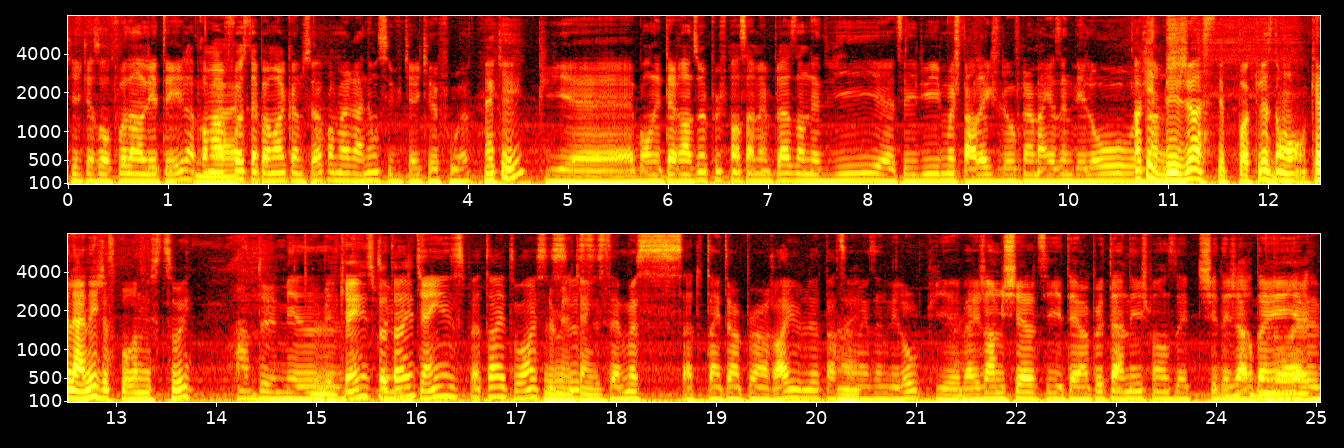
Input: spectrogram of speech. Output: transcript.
quelques autres fois dans l'été. La première Ouais. fois, c'était pas mal comme ça. La première année, on s'est vu quelques fois. OK. Puis, euh, bon, on était rendu un peu, je pense, à la même place dans notre vie. Euh, tu sais, lui, moi, je parlais que je voulais ouvrir un magasin de vélo. OK, déjà à cette époque-là. Donc, quelle année, juste pour nous situer? En 2000... 2015 peut-être? 2015 peut-être, ouais, c'est 2015. ça. C'était, moi, ça a tout le temps été un peu un rêve, là, partir Ouais. un magasin de vélo. Puis euh, ben, Jean-Michel, tu sais, il était un peu tanné, je pense, d'être chez Desjardins. Ouais. Il avait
